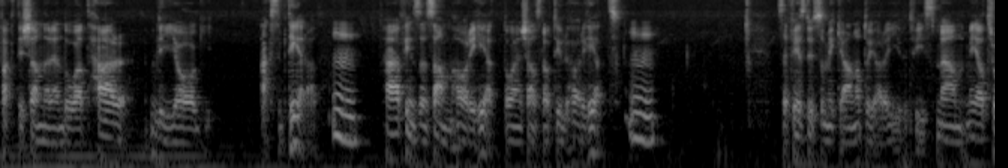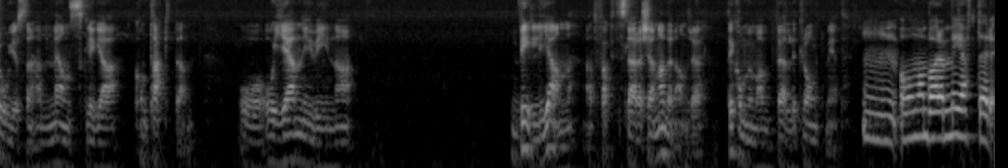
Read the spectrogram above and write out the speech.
faktiskt känner ändå att här blir jag accepterad. Mm. Här finns en samhörighet och en känsla av tillhörighet. Mm. Sen finns det ju så mycket annat att göra givetvis men, men jag tror just den här mänskliga kontakten och, och genuina viljan att faktiskt lära känna den andra. Det kommer man väldigt långt med. Mm, och om man bara möter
